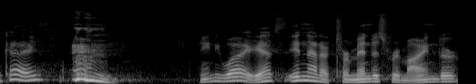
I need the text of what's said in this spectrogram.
Okay. anyway, isn't that a tremendous reminder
